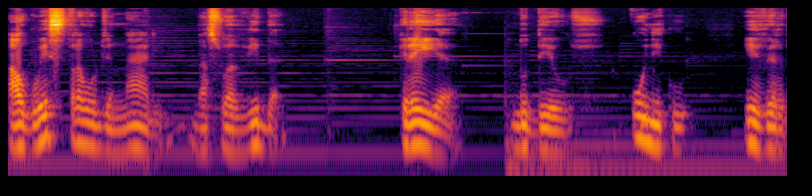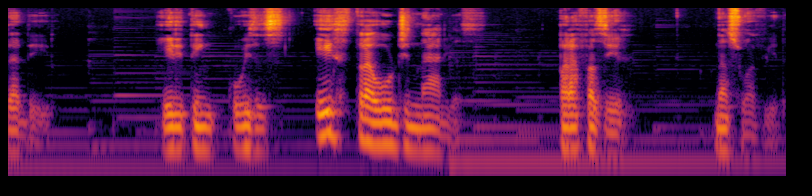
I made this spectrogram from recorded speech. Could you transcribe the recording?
algo extraordinário na sua vida, creia no Deus único e verdadeiro. Ele tem coisas extraordinárias para fazer na sua vida.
